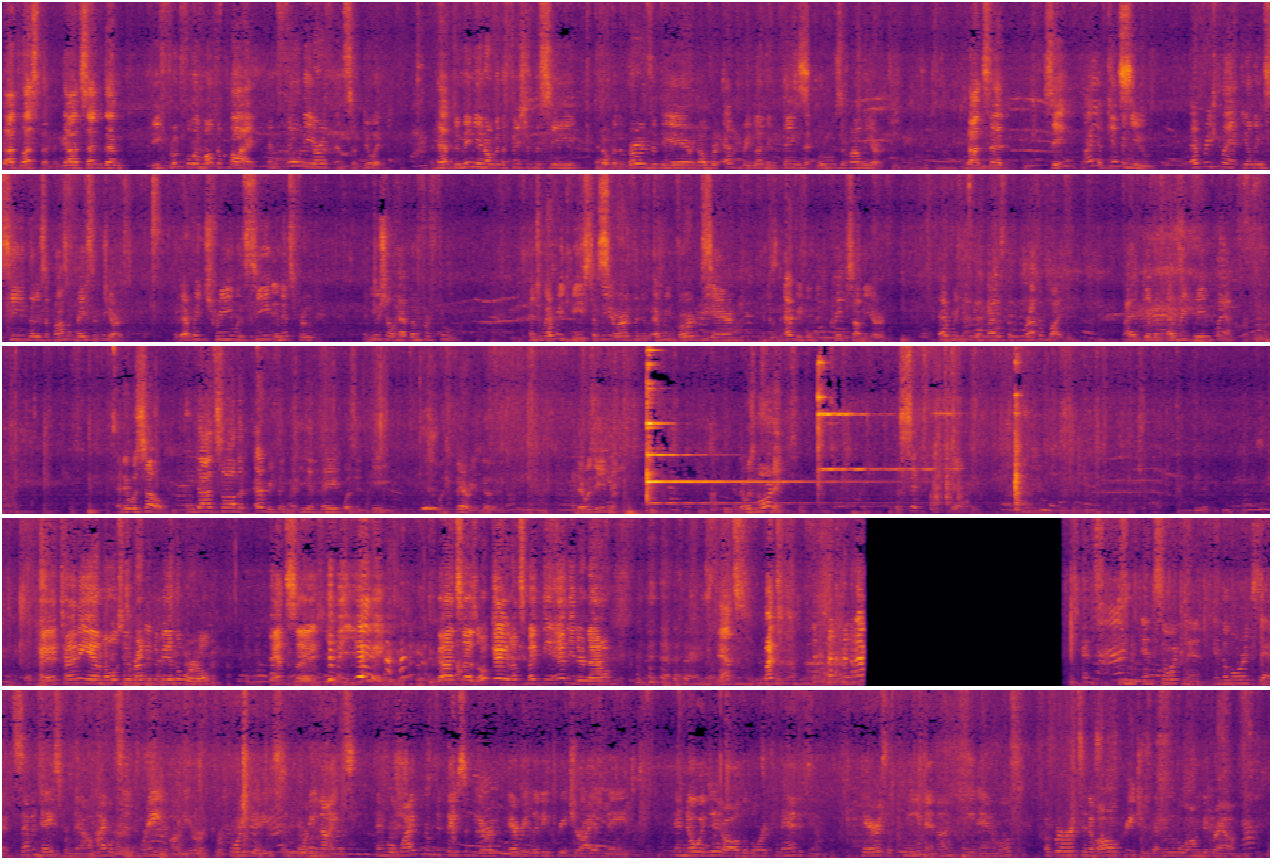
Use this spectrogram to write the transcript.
God blessed them, and God said to them, Be fruitful and multiply, and fill the earth and subdue it, and have dominion over the fish of the sea, and over the birds of the air, and over every living thing that moves upon the earth. God said, See, I have given you every plant yielding seed that is upon the face of the earth, and every tree with seed in its fruit, and you shall have them for food. And to every beast of the earth, and to every bird of the air, and to everything that creeps on the earth, everything that has the breath of life, I have given every green plant for food. And it was so. And God saw that everything that he had made was indeed was very good. And there was evening. And there was morning. The sixth day. Okay, tiny animals, you're ready to be in the world. Ants say, yippee, yay! God says, okay, let's make the anteater now. Ants, what? And so it went, and the Lord said, Seven days from now I will send rain on the earth for forty days and forty nights, and will wipe from the face of the earth every living creature I have made. And Noah did all the Lord commanded him. Pairs of clean and unclean animals, of birds, and of all creatures that move along the ground,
